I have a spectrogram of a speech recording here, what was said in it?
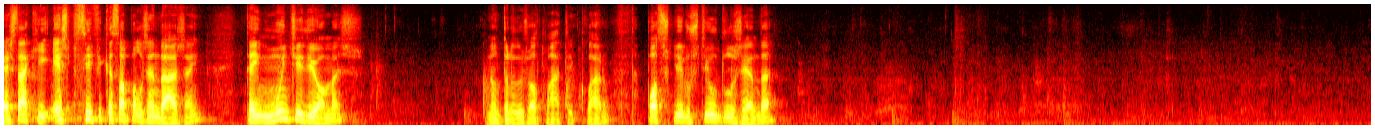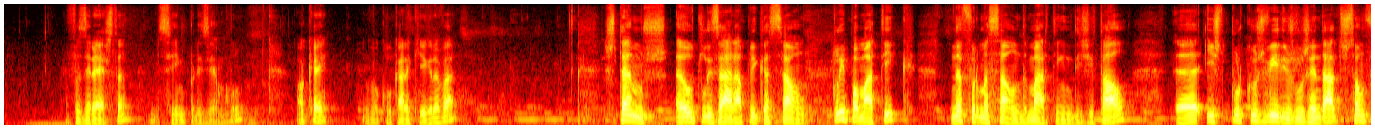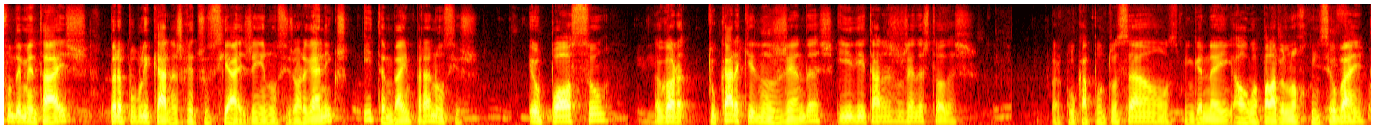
Esta aqui é específica só para legendagem, tem muitos idiomas, não traduz automático, claro. Posso escolher o estilo de legenda. Vou fazer esta, sim, por exemplo. Ok, vou colocar aqui a gravar. Estamos a utilizar a aplicação Clipomatic na formação de marketing digital, uh, isto porque os vídeos legendados são fundamentais para publicar nas redes sociais em anúncios orgânicos e também para anúncios. Eu posso agora tocar aqui nas legendas e editar as legendas todas. Para colocar pontuação, se me enganei, alguma palavra ele não reconheceu bem.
